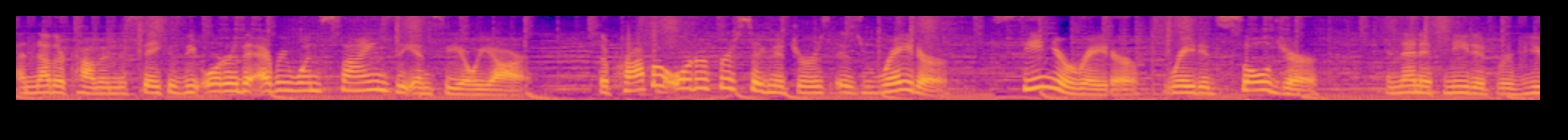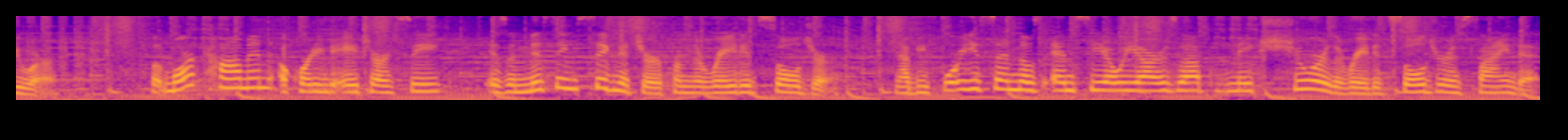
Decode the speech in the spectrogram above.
Another common mistake is the order that everyone signs the NCOER. The proper order for signatures is Rater, Senior Rater, Rated Soldier, and then if needed, Reviewer. But more common, according to HRC, is a missing signature from the Rated Soldier. Now before you send those NCOERs up, make sure the Rated Soldier has signed it.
